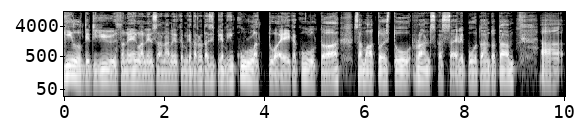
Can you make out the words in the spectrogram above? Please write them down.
Gilded youth on englannin sana, mikä, mikä tarkoittaa siis pikemminkin kullattua eikä kultaa. Sama toistuu Ranskassa, eli puhutaan tota, äh,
